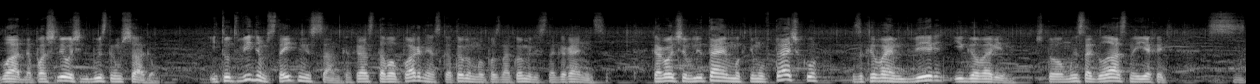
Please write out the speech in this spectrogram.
ладно, пошли очень быстрым шагом. И тут видим, стоит Nissan, как раз того парня, с которым мы познакомились на границе. Короче, влетаем мы к нему в тачку, закрываем дверь и говорим, что мы согласны ехать с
